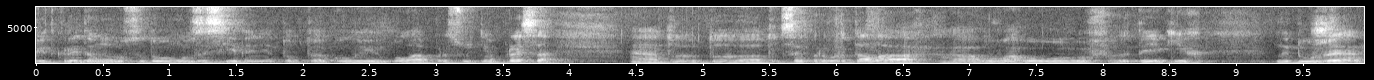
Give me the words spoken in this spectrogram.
відкритому судовому засіданні, тобто коли була присутня преса, то, то, то це привертало увагу в деяких не дуже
